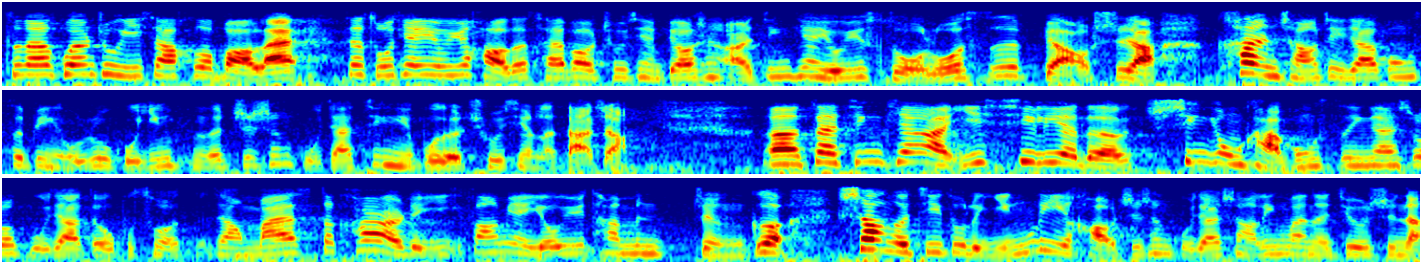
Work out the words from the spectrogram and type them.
再来关注一下赫宝来，在昨天由于好的财报出现飙升，而今天由于索罗斯表示啊看长这家公司并有入股，因此呢支撑股价进一步的出现了大涨。呃，在今天啊，一系列的信用卡公司应该说股价都不错。像 Mastercard 一方面，由于他们整个上个季度的盈利好，支撑股价上。另外呢，就是呢，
